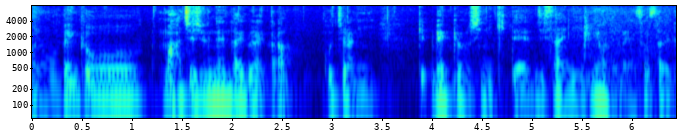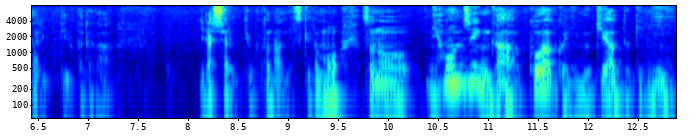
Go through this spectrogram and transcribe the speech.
あの勉強、まあ、80年代ぐらいからこちらにけ勉強しに来て実際に日本でも演奏されたりっていう方がいらっしゃるっていうことなんですけどもその日本人が古学に向き合う時に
